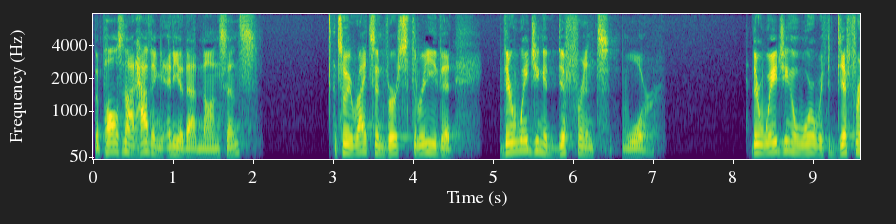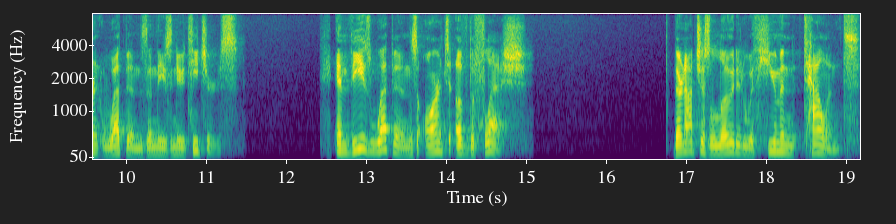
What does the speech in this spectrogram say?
But Paul's not having any of that nonsense. And so he writes in verse 3 that they're waging a different war. They're waging a war with different weapons than these new teachers. And these weapons aren't of the flesh. They're not just loaded with human talent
